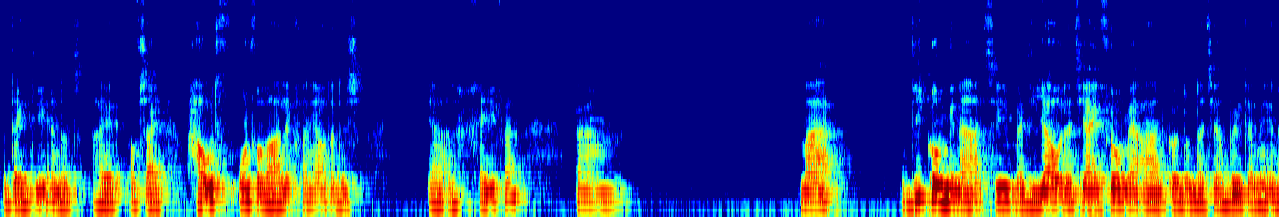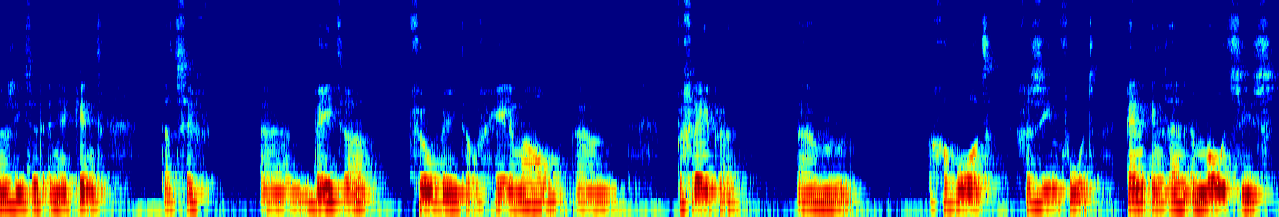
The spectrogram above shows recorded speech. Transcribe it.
Dat denkt hij en dat hij of zij houdt onvoorwaardelijk van jou. Dat is ja, een gegeven. Ehm, maar die combinatie met jou, dat jij veel meer aan kunt omdat jij beter in de energie zit en je kind dat zich ehm, beter, veel beter of helemaal ehm, begrepen, gehoord, gezien voelt en in zijn emoties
